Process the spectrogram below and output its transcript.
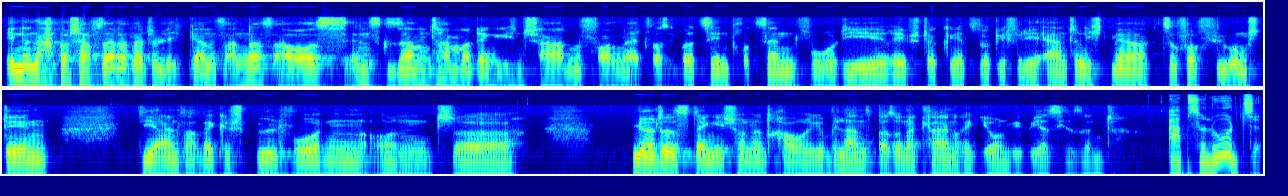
In der Nachbarschaft sah das natürlich ganz anders aus. Insgesamt haben wir, denke ich, einen Schaden von etwas über 10 Prozent, wo die Rebstöcke jetzt wirklich für die Ernte nicht mehr zur Verfügung stehen, die einfach weggespült wurden. Und äh, ja, das ist, denke ich, schon eine traurige Bilanz bei so einer kleinen Region, wie wir es hier sind. Absolut.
